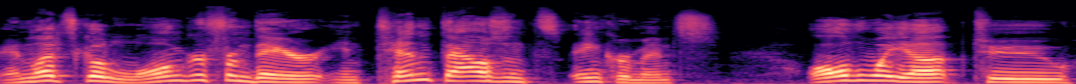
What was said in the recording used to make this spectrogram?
And let's go longer from there in 10 thousandths increments all the way up to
